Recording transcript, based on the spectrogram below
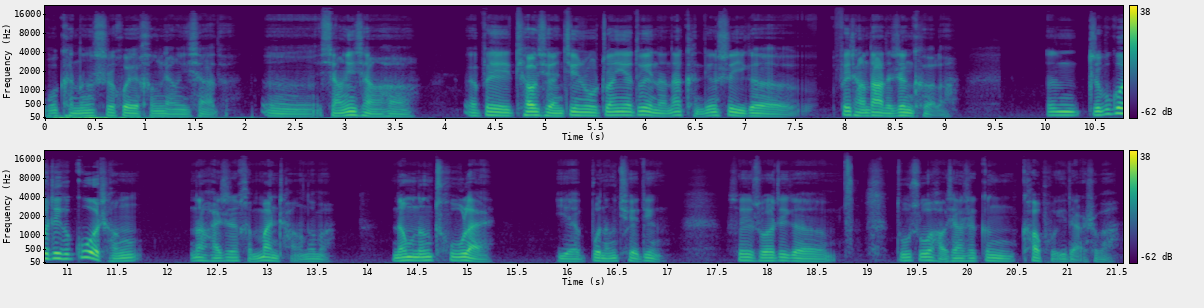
我可能是会衡量一下的。嗯，想一想哈，呃，被挑选进入专业队呢，那肯定是一个非常大的认可了。嗯，只不过这个过程那还是很漫长的嘛，能不能出来也不能确定。所以说，这个 读书好像是更靠谱一点，是吧？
